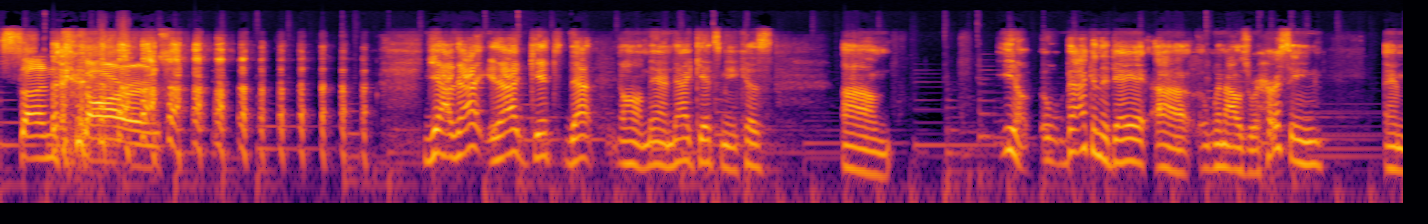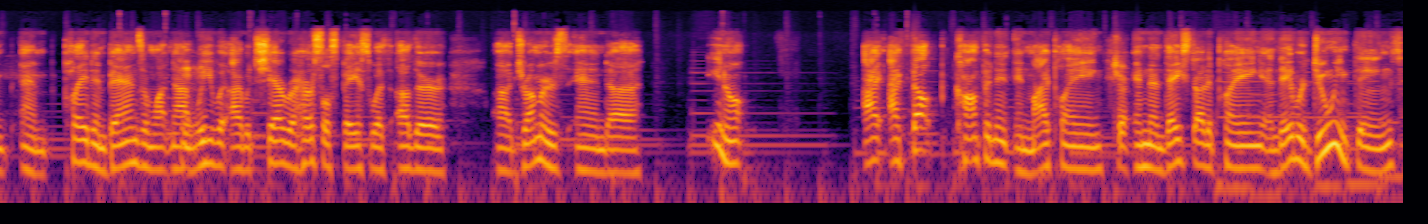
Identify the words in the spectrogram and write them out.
sun stars. yeah, that that gets that oh man, that gets me cuz um you know, back in the day uh when I was rehearsing and and played in bands and whatnot, mm-hmm. we would I would share rehearsal space with other uh, drummers, and uh, you know, I I felt confident in my playing, sure. and then they started playing, and they were doing things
